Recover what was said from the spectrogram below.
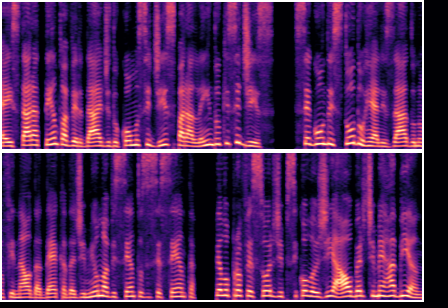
é estar atento à verdade do como se diz para além do que se diz. Segundo estudo realizado no final da década de 1960, pelo professor de psicologia Albert Mehrabian,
